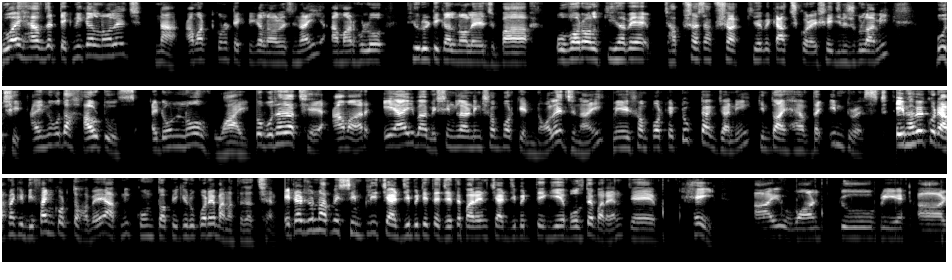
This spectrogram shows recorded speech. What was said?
do I have the technical knowledge না, আমার কোনো টেকনিক্যাল নলেজ নাই। আমার হলো থিওরিটিক্যাল নলেজ বা ওভারঅল কীভাবে ঝাপসা ঝাপসা কীভাবে কাজ করে সেই জিনিসগুলো আমি বুঝি। I know the how tos I don't know why তো বোঝা যাচ্ছে আমার এআই বা মেশিন লার্নিং সম্পর্কে নলেজ নাই। আমি এই সম্পর্কে টুকটাক জানি, কিন্তু আই হ্যাভ দ্য ইন্টারেস্ট এইভাবে করে আপনাকে ডিফাইন করতে হবে আপনি কোন টপিকের উপরে বানাতে যাচ্ছেন। এটার জন্য আপনি সিম্পলি চ্যাট জিবিটিতে যেতে পারেন। চ্যাট জিবিটিতে গিয়ে বলতে পারেন যে হেই I want to create a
